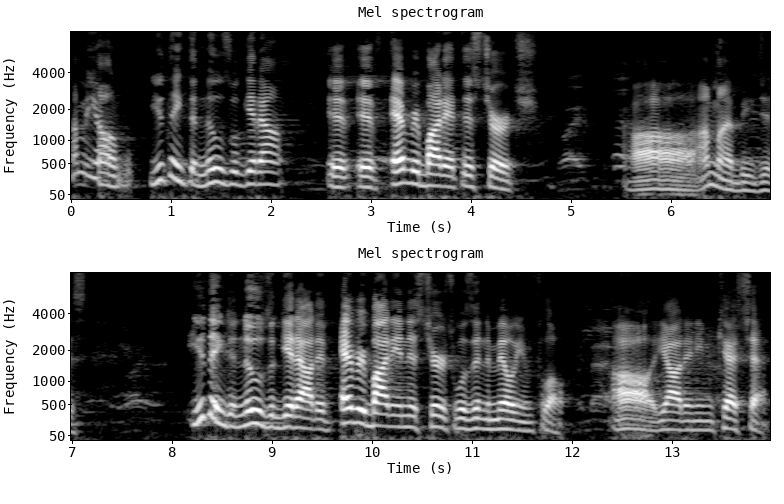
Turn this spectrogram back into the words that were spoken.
How many y'all, you think the news will get out if, if everybody at this church, oh, I might be just, you think the news will get out if everybody in this church was in the million flow? Oh, y'all didn't even catch that.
